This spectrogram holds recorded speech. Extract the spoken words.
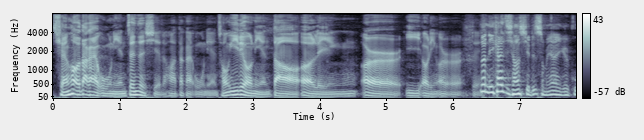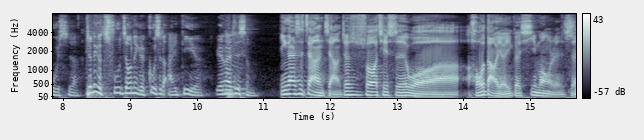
前后大概五年，真正写的话大概五年，从一六年到二零二一、二零二二。对，那你一开始想写的是什么样一个故事啊？就那个初衷，那个故事的 idea 原来是什么？应该是这样讲，就是说，其实我侯导有一个《戏梦人生》，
